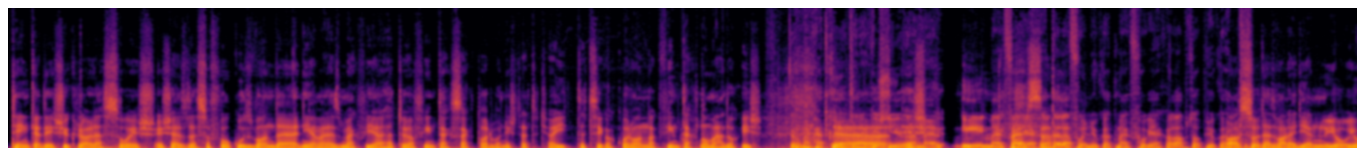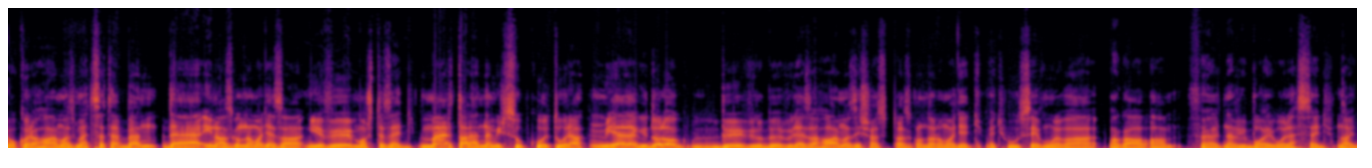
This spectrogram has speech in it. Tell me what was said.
ténykedésükről lesz szó, és, és ez lesz a fókuszban, de nyilván ez megfigyelhető a fintech szektorban is, tehát hogyha itt tetszik, akkor vannak fintech nomádok is. Jó, meg hát követelek is nyilván, és mert é, megfogják persze. a telefonjukat, megfogják a laptopjukat. Abszolút, tehát van egy ilyen jó, jókora halmazmetszet ebben, de én azt gondolom, hogy ez a jövő, most ez egy már talán nem is szubkultúra jellegű dolog, bővül, bővül ez a halmaz, és azt, azt gondolom, hogy egy, egy húsz év múlva maga a Föld nevű bolygó lesz egy nagy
